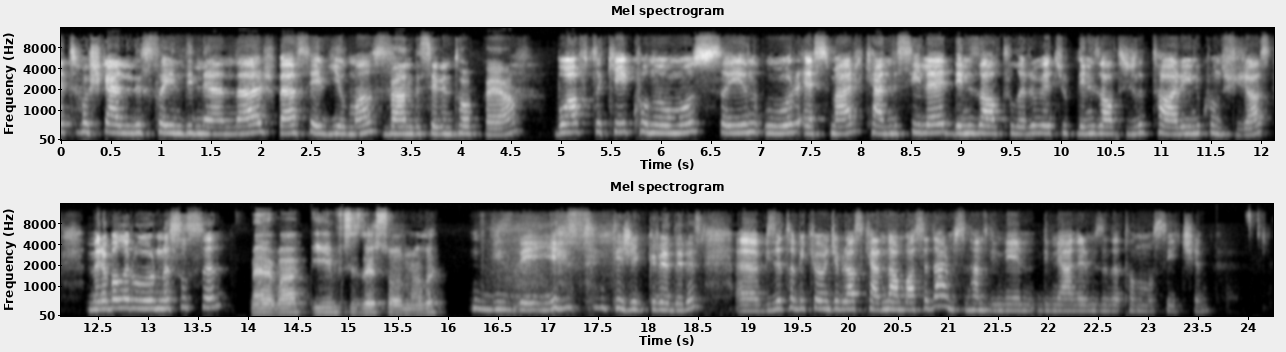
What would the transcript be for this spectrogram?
Evet, hoş geldiniz sayın dinleyenler. Ben Sevgi Yılmaz. Ben de Selin Topkaya. Bu haftaki konuğumuz Sayın Uğur Esmer. Kendisiyle denizaltıları ve Türk denizaltıcılık tarihini konuşacağız. Merhabalar Uğur, nasılsın? Merhaba, iyiyim. Sizleri sormalı. Biz de iyiyiz. Teşekkür ederiz. Ee, bize tabii ki önce biraz kendinden bahseder misin? Hem dinleyen, dinleyenlerimizin de tanıması için.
